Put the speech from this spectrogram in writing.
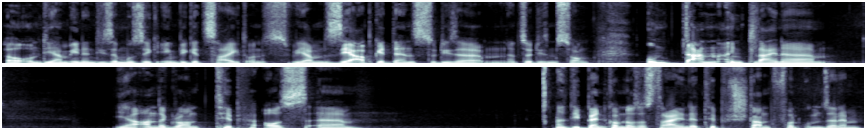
Äh, und die haben ihnen diese Musik irgendwie gezeigt. Und es, wir haben sehr abgedanced zu, dieser, zu diesem Song. Und dann ein kleiner ja, Underground-Tipp aus. Ähm, also die Band kommt aus Australien, der Tipp stammt von unserem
